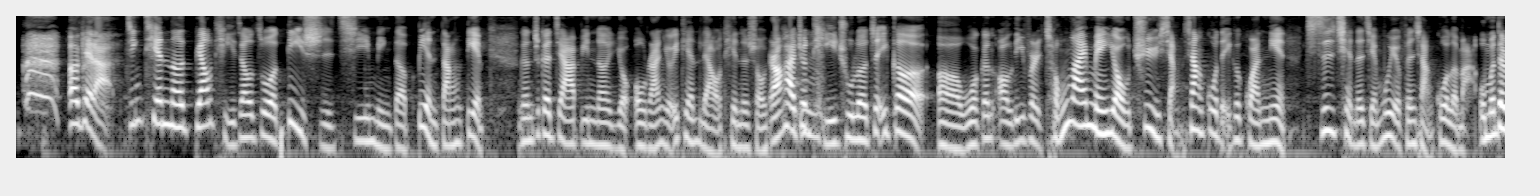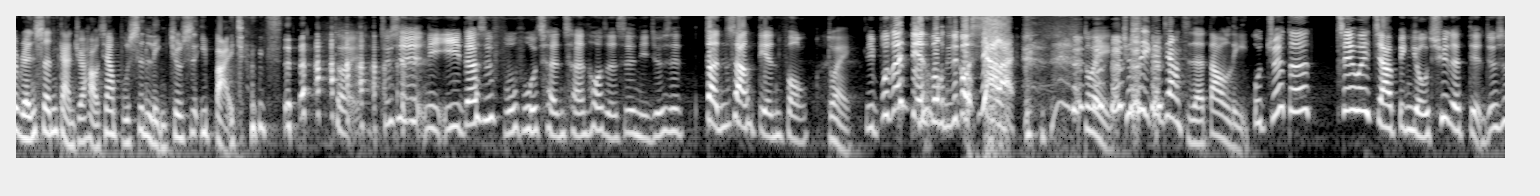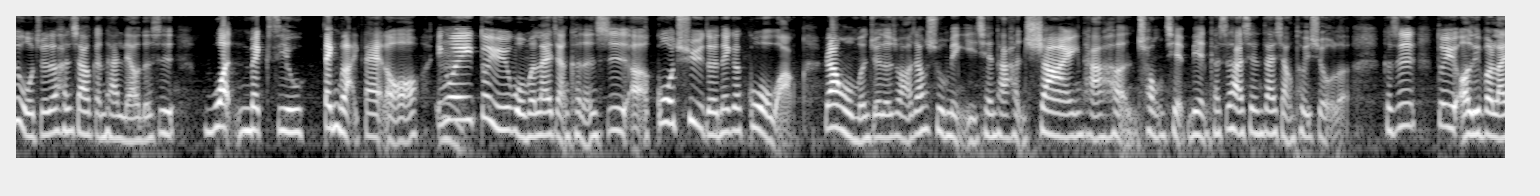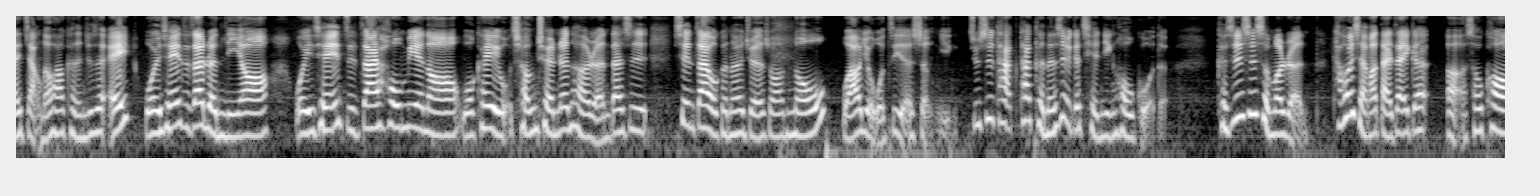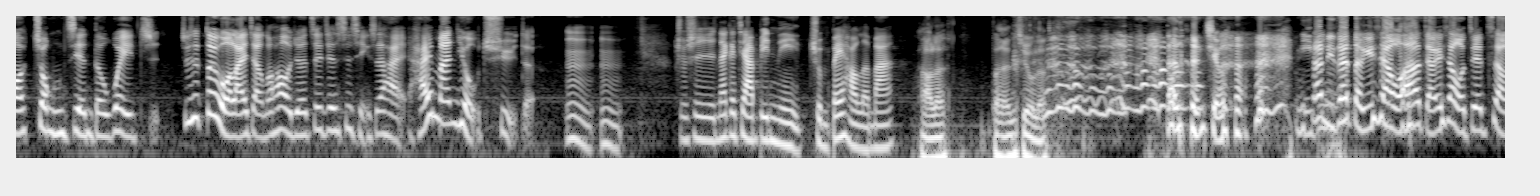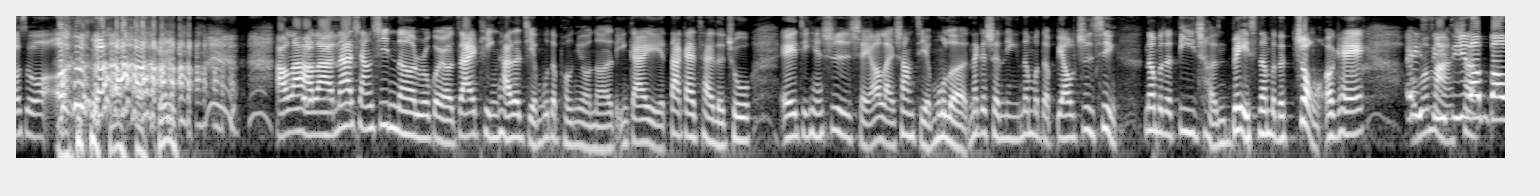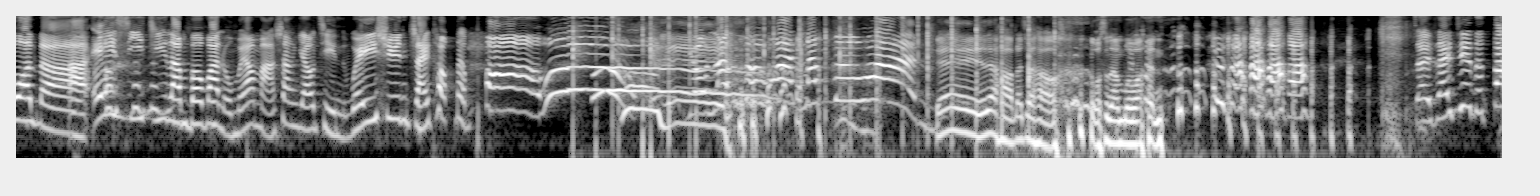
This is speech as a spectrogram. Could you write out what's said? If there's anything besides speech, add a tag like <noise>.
<laughs> OK 啦，今天呢，标题叫做第十七名的便当店，跟这个嘉宾呢有偶然有一天聊天的时候，然后他就提出了这一个、嗯、呃，我跟 Oliver 从来没有去想象过的一个观念。之前的节目也分享过了嘛，我们的人生感觉好像不是零就是一百这样子。<laughs> 对，就是你一的是浮浮沉沉，或者是你就是登上巅峰。对，你不在巅峰，你就给我下来。<laughs> 对，就是一个这样子的道理。我觉得。这位嘉宾有趣的点就是，我觉得很想要跟他聊的是 What makes you think like that 哦？因为对于我们来讲，可能是呃过去的那个过往，让我们觉得说好像舒敏以前他很 shine，他很冲前面，可是他现在想退休了。可是对于 Oliver 来讲的话，可能就是哎，我以前一直在忍你哦，我以前一直在后面哦，我可以成全任何人，但是现在我可能会觉得说 No，我要有我自己的声音。就是他他可能是有一个前因后果的。可是是什么人，他会想要待在一个呃 so called 中间的位置？就是对我来讲的话，我觉得这件事情是还还蛮有趣的。嗯嗯，就是那个嘉宾，你准备好了吗？好了，等很久了，<laughs> <laughs> 等很久了。<laughs> 你那你再等一下，我还要讲一下我今天吃了什么。<laughs> 好啦好啦，那相信呢，如果有在听他的节目的朋友呢，应该也大概猜得出，哎，今天是谁要来上节目了？那个声音那么的标志性，那么的低沉，bass 那么的重，OK？A C G number one 啊，A C G number one，我们要马上邀请微醺宅 Talk 的 Paul，有 number one，number one，耶，大家好，大家好，<laughs> 我是 number one。仔仔界的大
